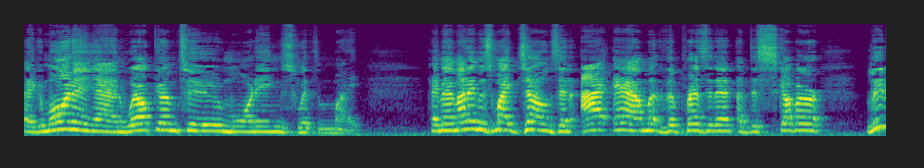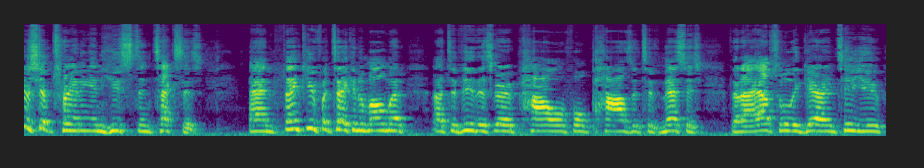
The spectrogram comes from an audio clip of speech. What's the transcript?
Hey, good morning and welcome to Mornings with Mike. Hey, man, my name is Mike Jones and I am the president of Discover Leadership Training in Houston, Texas. And thank you for taking a moment uh, to view this very powerful, positive message that I absolutely guarantee you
